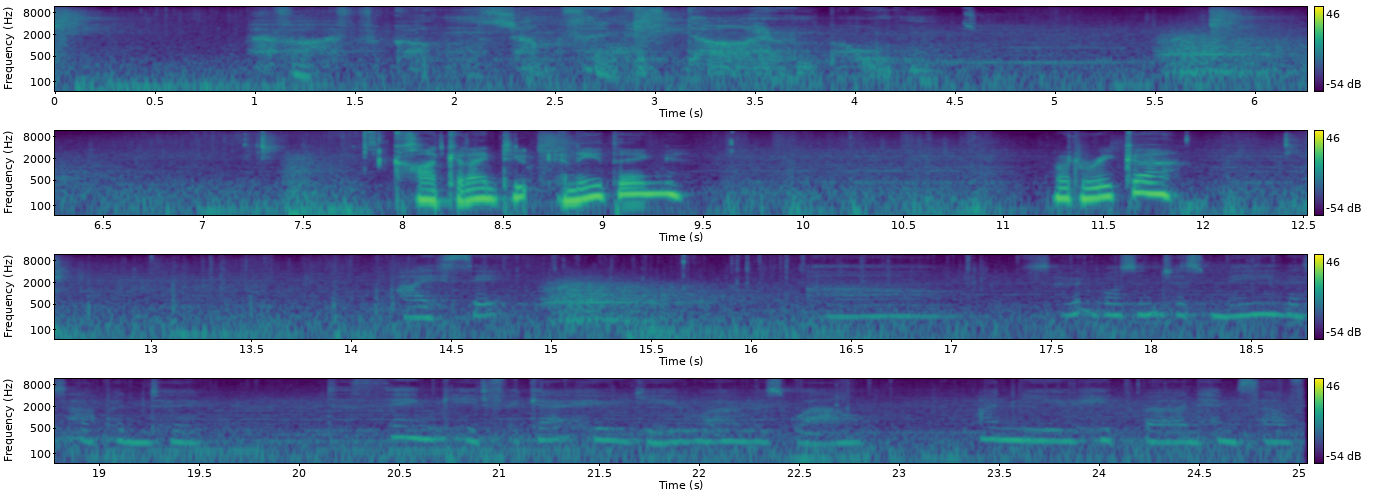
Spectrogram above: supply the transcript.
Have I forgotten something of dire importance? God, can I do anything? Roderika? I see. Ah, so it wasn't just me this happened to. To think he'd forget who you were as well. I knew he'd burn himself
